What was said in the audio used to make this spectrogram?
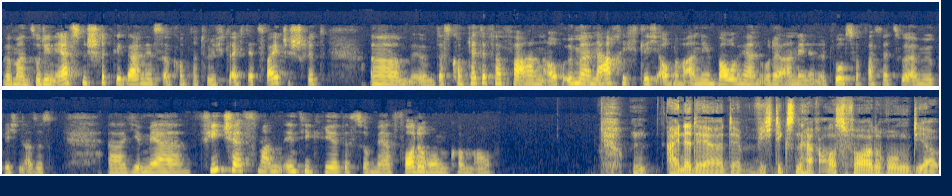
wenn man so den ersten Schritt gegangen ist, dann kommt natürlich gleich der zweite Schritt das komplette Verfahren auch immer nachrichtlich auch noch an den Bauherrn oder an den Entwurfsverfasser zu ermöglichen. Also es, äh, je mehr Features man integriert, desto mehr Forderungen kommen auch. Und eine der, der wichtigsten Herausforderungen, die ja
